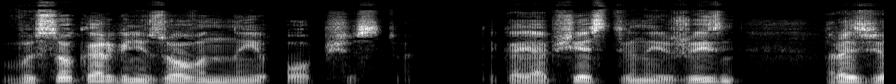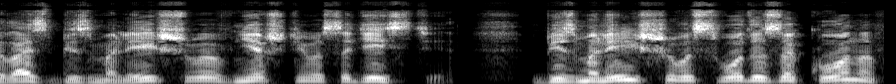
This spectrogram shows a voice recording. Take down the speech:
в высокоорганизованные общества. Такая общественная жизнь развелась без малейшего внешнего содействия, без малейшего свода законов,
